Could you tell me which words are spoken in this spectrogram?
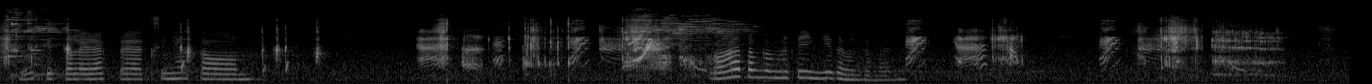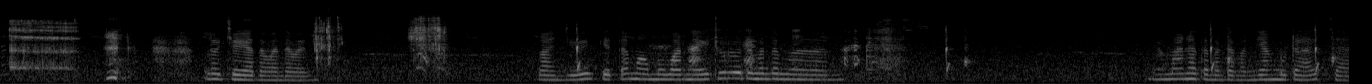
Terus kita lihat reaksinya Tom. Wah, Tom tambah tinggi teman-teman. Lucu ya teman-teman. Lanjut, kita mau mewarnai dulu teman-teman. Yang teman-teman? Yang mudah aja.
